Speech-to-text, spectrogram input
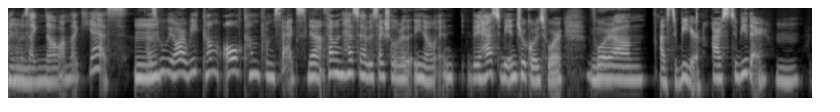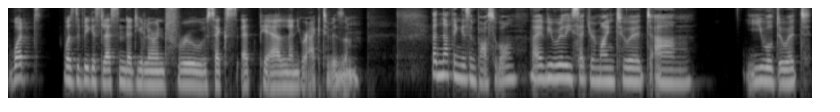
and it was like no i'm like yes that's who we are we come all come from sex Yeah. someone has to have a sexual you know and there has to be intercourse for for um Us to be here. ours to be there What was the biggest lesson that you learned through SexEd.pl and your activism? that nothing is impossible. That if you really set your mind to it, um, you will do it.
